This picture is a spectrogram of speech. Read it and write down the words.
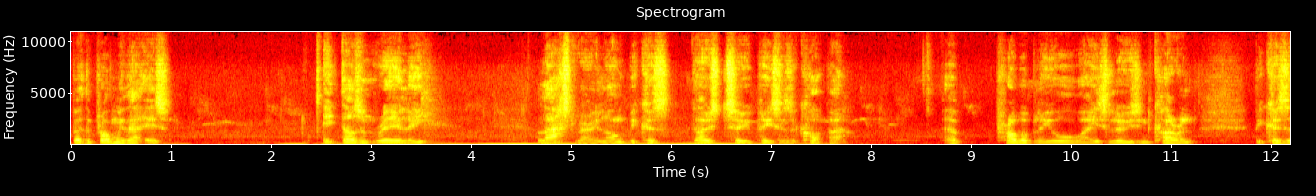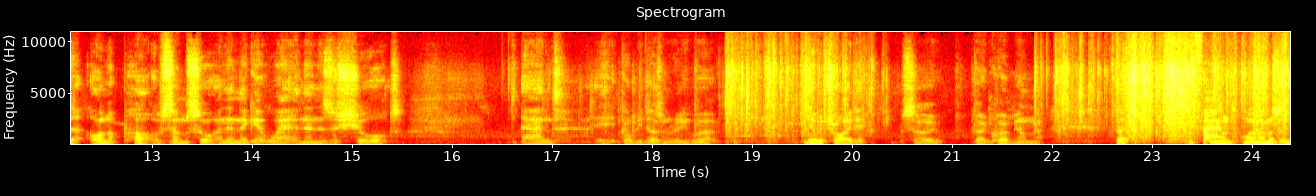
But the problem with that is it doesn't really last very long because those two pieces of copper are probably always losing current because they're on a pot of some sort and then they get wet and then there's a short and it probably doesn't really work. Never tried it so don't quote me on that. But I found on Amazon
